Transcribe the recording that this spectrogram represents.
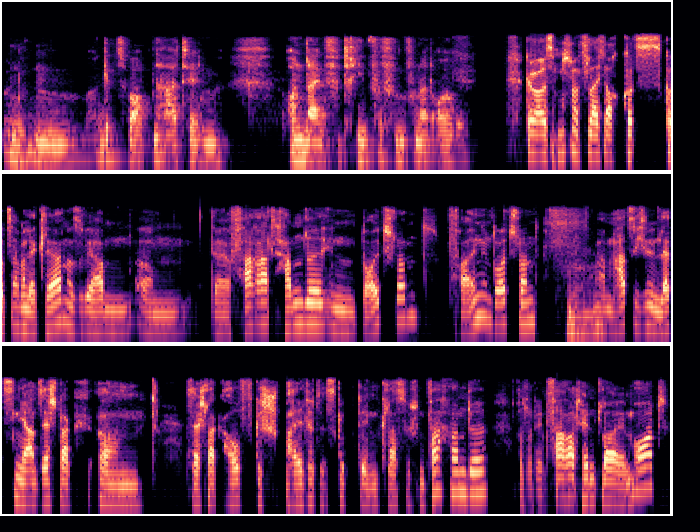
gibt es überhaupt eine harte im Online-Vertrieb für 500 Euro? Genau, das muss man vielleicht auch kurz, kurz einmal erklären. Also wir haben ähm, der Fahrradhandel in Deutschland, vor allem in Deutschland, mhm. ähm, hat sich in den letzten Jahren sehr stark ähm, sehr stark aufgespaltet. Es gibt den klassischen Fachhandel, also den Fahrradhändler im Ort,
